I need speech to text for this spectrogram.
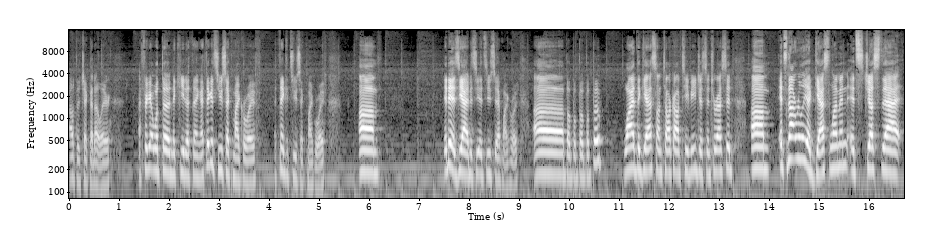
I'll have to check that out later. I forget what the Nikita thing. I think it's USEC microwave. I think it's USEC microwave. Um, it is. Yeah, it's it's USEC microwave. Uh, boop, boop, boop, boop, boop. Why the guess on Tarkov TV? Just interested. Um, it's not really a guess, Lemon. It's just that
